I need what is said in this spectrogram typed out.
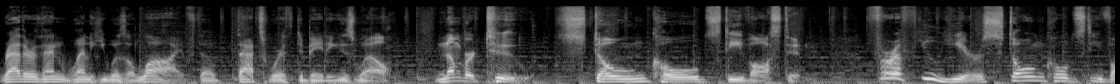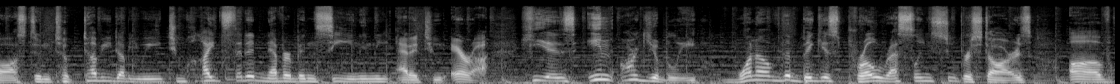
rather than when he was alive, though that's worth debating as well. Number 2 Stone Cold Steve Austin. For a few years, Stone Cold Steve Austin took WWE to heights that had never been seen in the Attitude Era. He is inarguably one of the biggest pro wrestling superstars of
